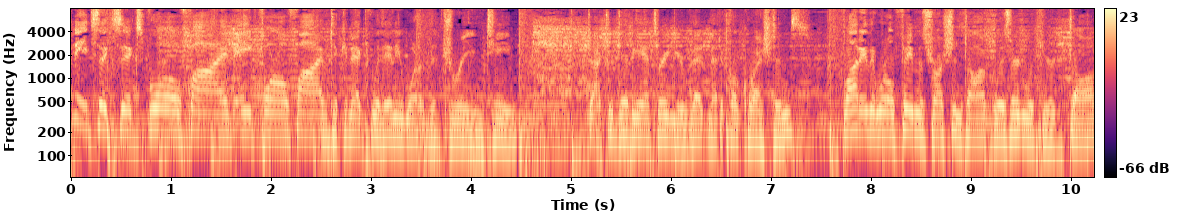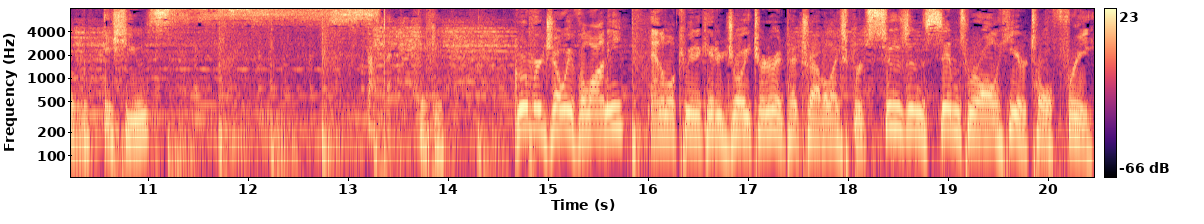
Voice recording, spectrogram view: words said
1 405 8405 to connect with any one of the dream team. Dr. Debbie answering your vet medical questions. Vladi, the world famous Russian dog wizard with your dog issues. Stop. Thank you. Groomer Joey Villani, animal communicator Joey Turner, and pet travel expert Susan Sims. We're all here toll free.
